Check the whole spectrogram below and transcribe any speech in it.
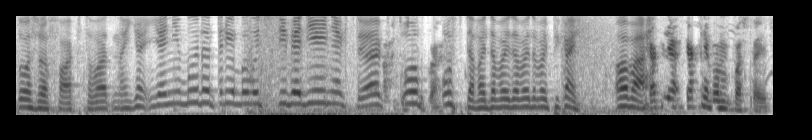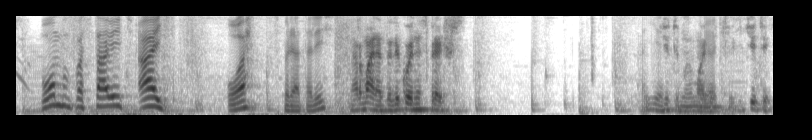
тоже факт. Ладно, я, я не буду требовать с тебя денег. Так, Ах ты, оп, оп, давай, давай, давай, давай, пикай. Опа, Как мне, как мне бомбу поставить? бомбу поставить. Ай. О, спрятались. Нормально, далеко не спрячешься. А Где ты мой маленький? Где ты?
